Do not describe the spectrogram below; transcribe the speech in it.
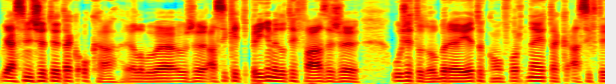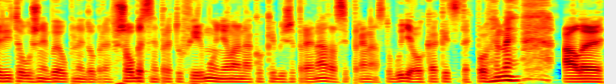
ja si myslím, že to je tak oka, lebo ja, že asi keď prídeme do tej fáze, že už je to dobré, je to komfortné, tak asi vtedy to už nebude úplne dobré. Všeobecne pre tú firmu, nielen ako keby, že pre nás, asi pre nás to bude oka, keď si tak povieme, ale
